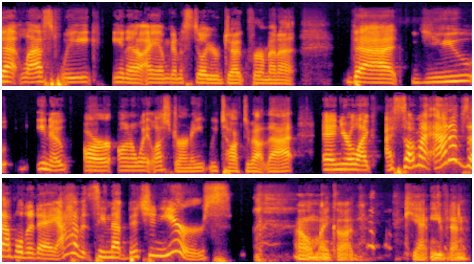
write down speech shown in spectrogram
that last week, you know, I am going to steal your joke for a minute that you, you know, are on a weight loss journey. We talked about that. And you're like, I saw my Adam's apple today. I haven't seen that bitch in years. Oh my God. I can't even.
